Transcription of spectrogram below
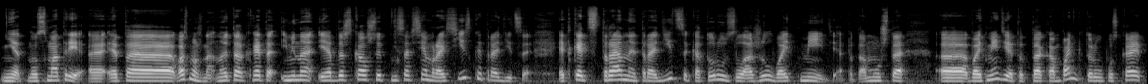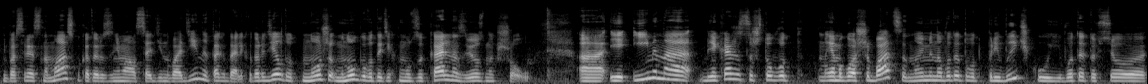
Нет, ну смотри, э, это возможно, но это какая-то именно, я бы даже сказал, что это не совсем российская традиция, это какая-то странная традиция, которую заложил White Media, потому что э, White Media это та компания, которая выпускает непосредственно маску, которая занималась один в один и так далее, которая делает вот много, много вот этих музыкально-звездных шоу. Э, и именно, мне кажется, что вот, я могу ошибаться, но именно вот эту вот привычку и вот эту все,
